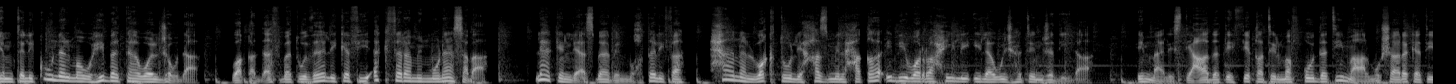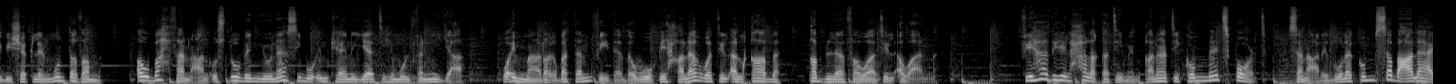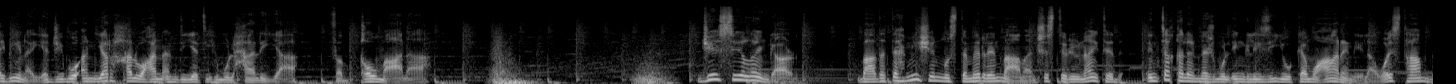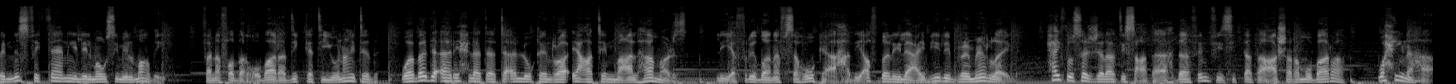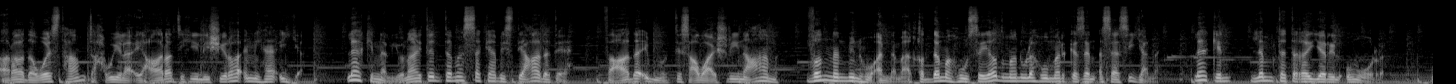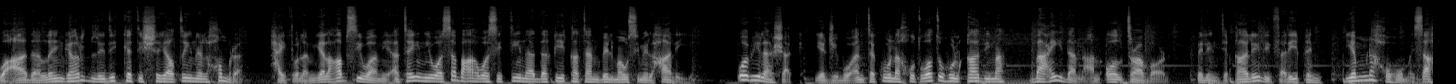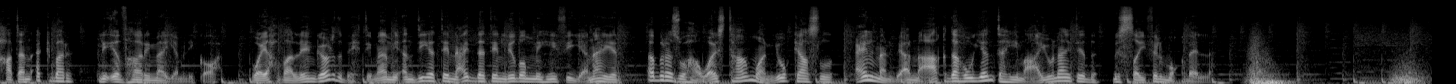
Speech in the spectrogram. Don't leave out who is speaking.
Speaker 1: يمتلكون الموهبة والجودة وقد أثبتوا ذلك في أكثر من مناسبة. لكن لأسباب مختلفة حان الوقت لحزم الحقائب والرحيل إلى وجهة جديدة. إما لاستعادة الثقة المفقودة مع المشاركة بشكل منتظم أو بحثا عن أسلوب يناسب إمكانياتهم الفنية وإما رغبة في تذوق حلاوة الألقاب قبل فوات الأوان. في هذه الحلقة من قناتكم ميد سبورت سنعرض لكم سبع لاعبين يجب أن يرحلوا عن أنديتهم الحالية. فابقوا معنا. جيسي لينغارد بعد تهميش مستمر مع مانشستر يونايتد انتقل النجم الإنجليزي كمعار إلى ويست هام بالنصف الثاني للموسم الماضي. فنفض غبار دكة يونايتد وبدأ رحلة تألق رائعة مع الهامرز ليفرض نفسه كأحد أفضل لاعبي البريمير ليج. حيث سجل تسعة أهداف في 16 مباراة وحينها أراد ويست هام تحويل إعارته لشراء نهائي. لكن اليونايتد تمسك باستعادته فعاد ابن التسعة وعشرين عام ظنا منه أن ما قدمه سيضمن له مركزا أساسيا لكن لم تتغير الأمور. وعاد لينغارد لدكة الشياطين الحمر حيث لم يلعب سوى 267 دقيقة بالموسم الحالي. وبلا شك يجب أن تكون خطوته القادمة بعيدا عن أولد ترافورد بالانتقال لفريق يمنحه مساحة أكبر لإظهار ما يملكه. ويحظى لينغارد باهتمام أندية عدة لضمه في يناير أبرزها ويست هام ونيوكاسل علما بأن عقده ينتهي مع يونايتد بالصيف المقبل.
